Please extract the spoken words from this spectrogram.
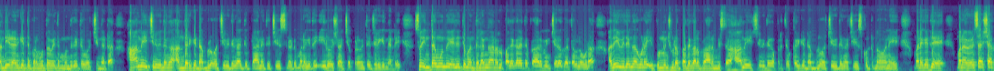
అందియడానికి అయితే ప్రభుత్వం అయితే ముందుకైతే వచ్చిందట. హామీ ఇచ్చిన విధంగా అందరికీ డబ్బులు వచ్చే విధంగా అయితే ప్లాన్ అయితే చేస్తున్నట్టు మనకైతే ఈ రోజున చెప్పడం అయితే జరిగిందండి. సో ఇంతకు ముందు ఏదైతే మన తెలంగాణలో పథకాలు అయితే ప్రారంభించారో గతంలో కూడా అదే విధంగా కూడా ఇప్పటి నుంచి కూడా పథకాలు ప్రారంభిస్తాం హామీ ఇచ్చిన విధంగా ప్రతి ఒక్కరికి డబ్బులు వచ్చే విధంగా చేసుకుంటున్నామని మనకైతే మన వ్యవసాయ శాఖ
